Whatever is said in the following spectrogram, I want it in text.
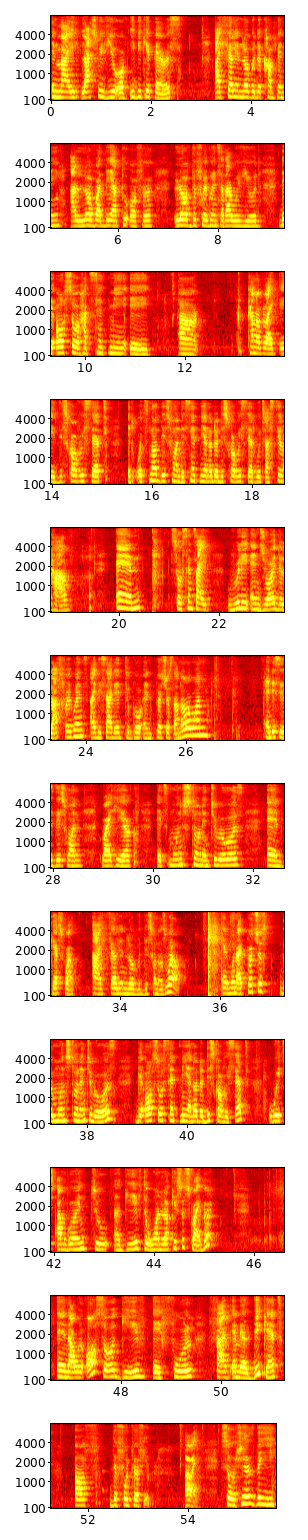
in my last review of EBK Paris I fell in love with the company. I love what they had to offer. Love the fragrance that I reviewed. They also had sent me a uh, kind of like a discovery set. It, it's not this one. They sent me another discovery set which I still have. And so since I really enjoyed the last fragrance I decided to go and purchase another one and this is this one right here. It's moonstone and and guess what? I fell in love with this one as well. And when I purchased the moonstone and they also sent me another discovery set which I'm going to uh, give to one lucky subscriber. And I will also give a full 5 ml decant of the full perfume. All right. So here's the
